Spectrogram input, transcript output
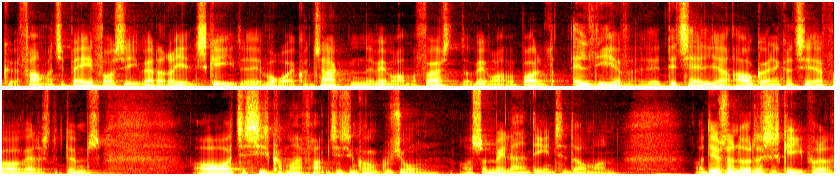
køre frem og tilbage for at se, hvad der reelt sket. Øh, hvor er kontakten? Øh, hvem rammer først? Og hvem rammer bold? Alle de her detaljer, afgørende kriterier for, hvad der skal dømmes. Og til sidst kommer han frem til sin konklusion, og så melder han det ind til dommeren. Og det er jo så noget, der skal ske på,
